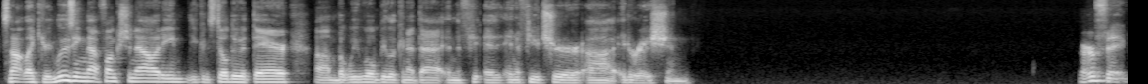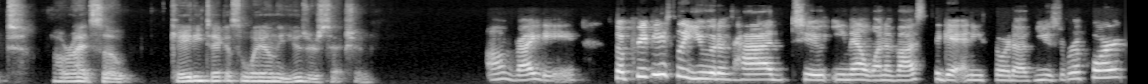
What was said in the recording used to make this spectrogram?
it's not like you're losing that functionality. You can still do it there, um, but we will be looking at that in the in a future uh, iteration. Perfect. All right, so Katie, take us away on the users section. All righty. So previously you would have had to email one of us to get any sort of user report.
